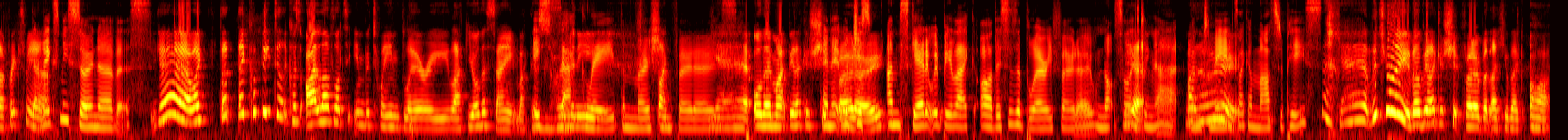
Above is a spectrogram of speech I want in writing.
That freaks me That out. makes me so nervous. Yeah, like that. They could be because I love lots of in between blurry. Like you're the same. Like there's exactly. so many. the motion like, photos. Yeah, or there might be like a shit photo. and it photo. would just i'm scared it would be like oh this is a blurry photo not selecting that I when to me it's like a masterpiece Yeah, literally, there'll be like a shit photo, but like you're like, oh,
